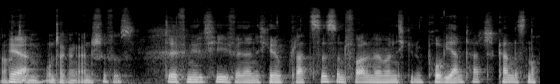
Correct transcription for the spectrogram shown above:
nach Ja. dem Untergang eines Schiffes. Definitiv, wenn da nicht genug Platz ist und vor allem, wenn man nicht genug Proviant hat, kann das noch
